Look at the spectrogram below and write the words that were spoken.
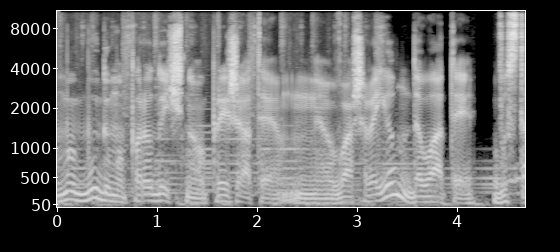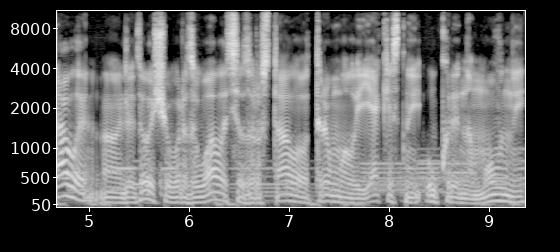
ми будемо періодично приїжджати в ваш район, давати вистави для того, щоб ви розвивалися, зростало, отримували якісний україномовний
